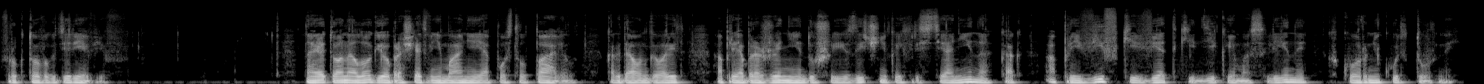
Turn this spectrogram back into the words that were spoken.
фруктовых деревьев. На эту аналогию обращает внимание и апостол Павел — когда он говорит о преображении души язычника и христианина как о прививке ветки дикой маслины к корню культурной.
